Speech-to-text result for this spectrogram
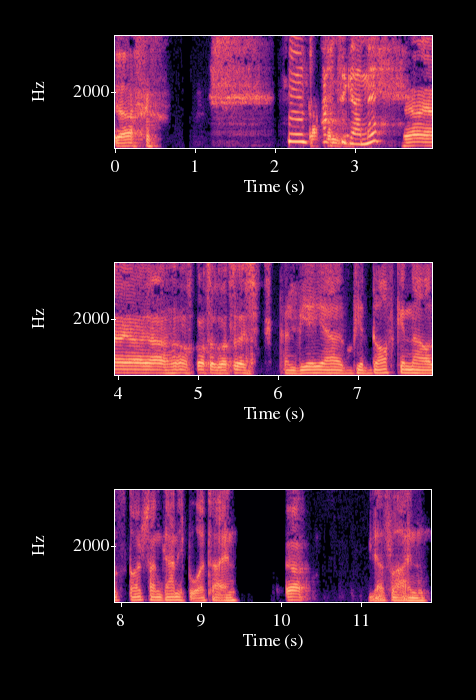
Ja. Hm, 80er, ne? Ja, ja, ja, ja. Oh Gott, oh Gott. Ich. Können wir ja, wir Dorfkinder aus Deutschland gar nicht beurteilen. Ja. Wie das war in,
